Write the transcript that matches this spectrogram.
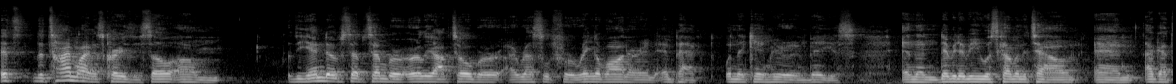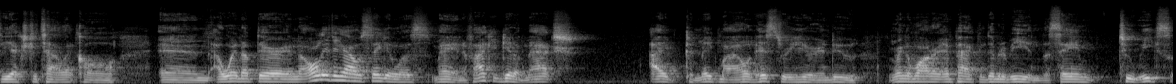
it's the timeline is crazy. So um, the end of September, early October, I wrestled for Ring of Honor and Impact when they came here in Vegas, and then WWE was coming to town, and I got the extra talent call, and I went up there, and the only thing I was thinking was, man, if I could get a match, I could make my own history here and do Ring of Honor, Impact, and WWE in the same two weeks.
